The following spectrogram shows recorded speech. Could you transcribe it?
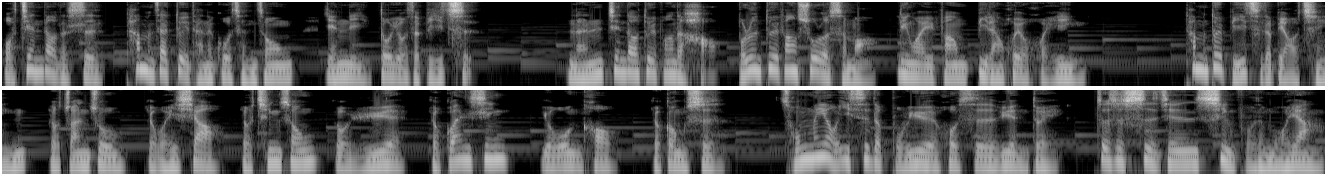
我见到的是他们在对谈的过程中，眼里都有着彼此，能见到对方的好，不论对方说了什么，另外一方必然会有回应。他们对彼此的表情有专注，有微笑，有轻松，有愉悦，有关心，有问候，有共识。从没有一丝的不悦或是怨怼，这是世间幸福的模样。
